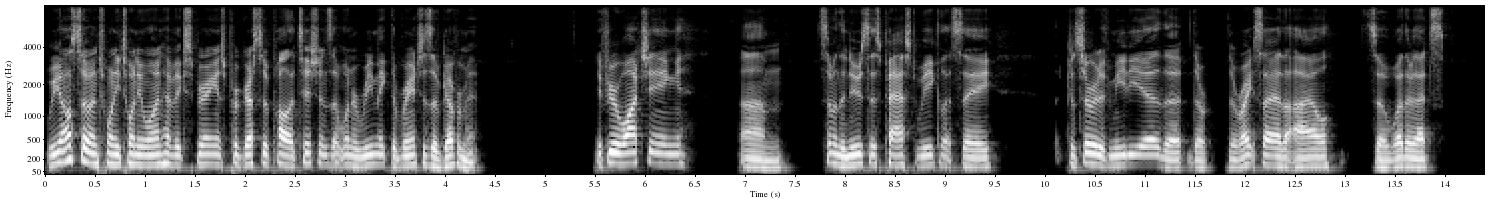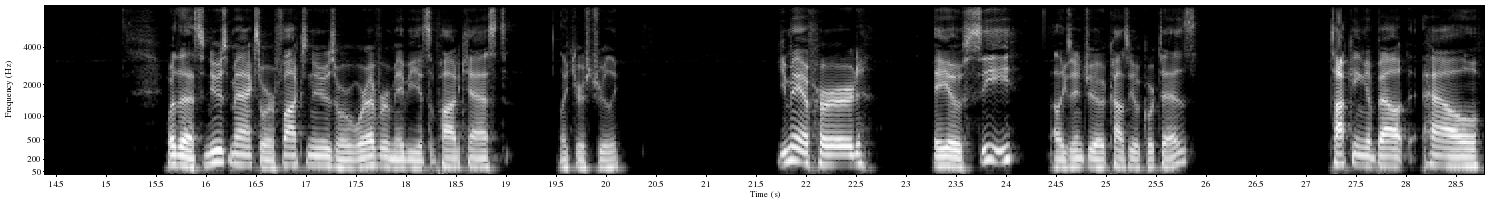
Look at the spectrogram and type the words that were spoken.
We also in 2021 have experienced progressive politicians that want to remake the branches of government. If you're watching um, some of the news this past week, let's say conservative media, the, the the right side of the aisle, so whether that's whether that's Newsmax or Fox News or wherever, maybe it's a podcast like yours truly. You may have heard AOC, Alexandria Ocasio Cortez, talking about how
